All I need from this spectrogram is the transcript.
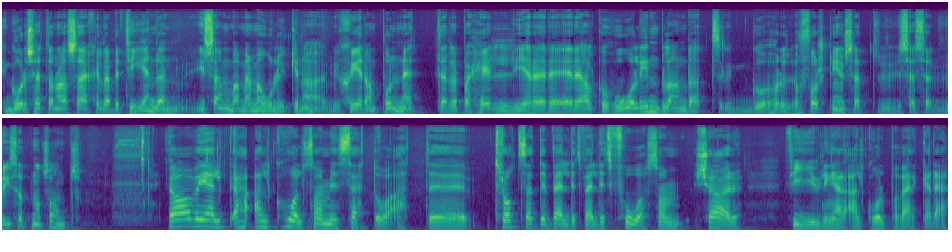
Går det att sätta några särskilda beteenden i samband med de här olyckorna? Sker de på nätter eller på helger? Är det, är det alkohol inblandat? Har forskningen sett, visat något sånt? Ja, gäller alkohol så har vi sett då att eh, trots att det är väldigt, väldigt få som kör fyrhjulingar alkoholpåverkade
